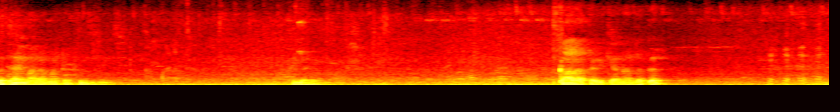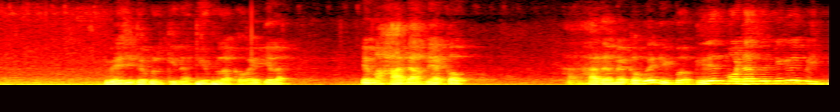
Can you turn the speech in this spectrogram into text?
બધાય મારા માટે પૂજનીય છે. એટલે કાળા તડક્યાના લગ્ન. વેજીટેબલ ઘીના ઢેફલા ખવાઈ ગયેલા. એમાં હાડા મેકઅપ હાડા મેકઅપ હોય ને ઘરે જ મોઢા નીકળે, પછી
